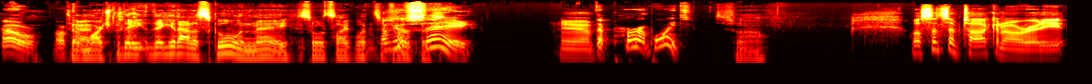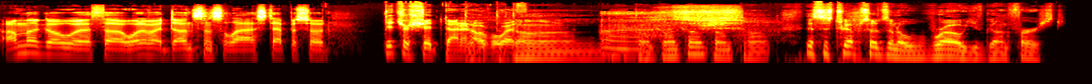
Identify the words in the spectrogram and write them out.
Oh, okay. till March. But they they get out of school in May, so it's like, what's I the was purpose? going to say, Yeah. the current point. So Well, since I'm talking already, I'm going to go with uh, what have I done since the last episode? Get your shit done and over with. Dun, dun, dun, dun, dun, dun. This is two episodes in a row. You've gone first.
